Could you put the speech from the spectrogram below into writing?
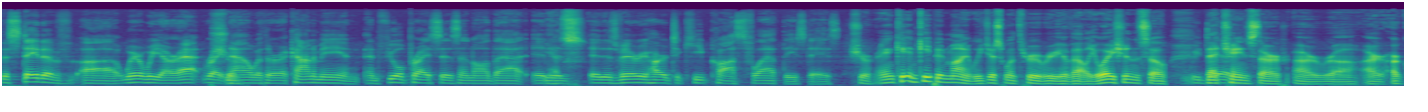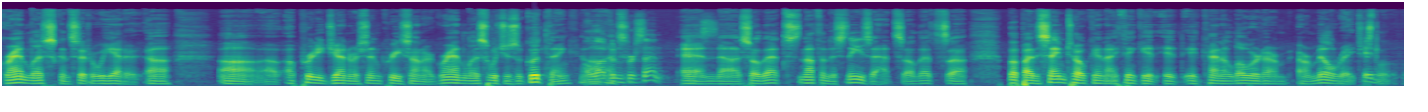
the state of uh, where we are at right Sure. now with our economy and, and fuel prices and all that, it is Yes. it is very hard to keep costs flat these days. Sure, and, and keep in mind we just went through a reevaluation, so We that changed our our, uh, our our grand list. Consider we had a. Uh, a a pretty generous increase on our grand list, which is a good thing. Uh, Eleven percent, and uh, so that's nothing to sneeze at. So that's, uh, but by the same token, I think it, it, it kind of lowered our our mill rate just It, a little.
